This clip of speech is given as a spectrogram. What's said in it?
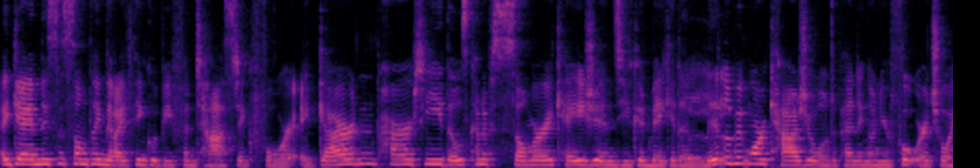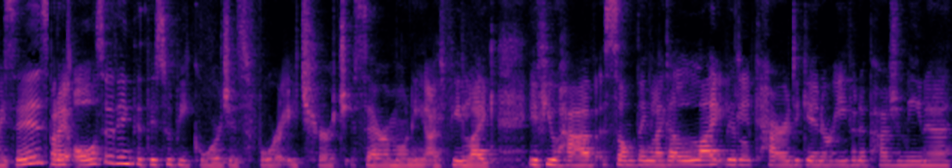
Again, this is something that I think would be fantastic for a garden party, those kind of summer occasions. You can make it a little bit more casual depending on your footwear choices. But I also think that this would be gorgeous for a church ceremony. I feel like if you have something like a light little cardigan or even a pashmina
